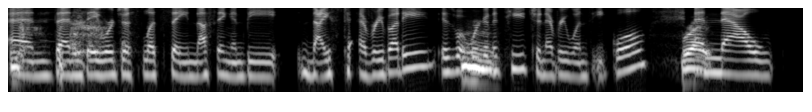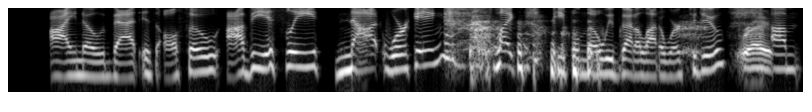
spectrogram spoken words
And then they were just, let's say nothing and be nice to everybody is what we're Mm. going to teach, and everyone's equal. Right. And now I know that is also obviously not working. like people know we've got a lot of work to do. right. Um,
